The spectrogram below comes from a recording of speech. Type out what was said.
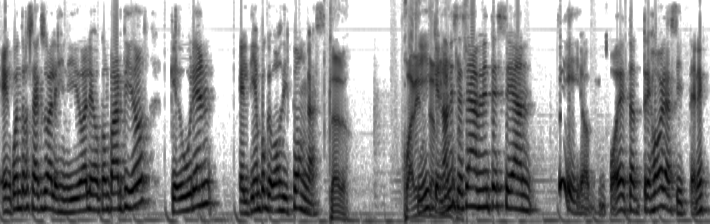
encuentros sexuales individuales o compartidos que duren el tiempo que vos dispongas. Claro. 40 Que no necesariamente sean, sí, podés estar tres horas y tenés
